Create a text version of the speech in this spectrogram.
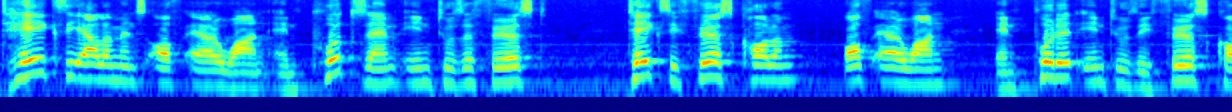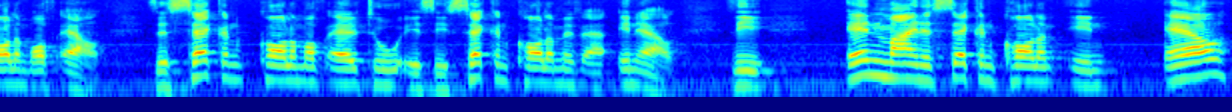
take the elements of L1 and put them into the first, take the first column of L1 and put it into the first column of L. The second column of L2 is the second column in L. The n minus second column in L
